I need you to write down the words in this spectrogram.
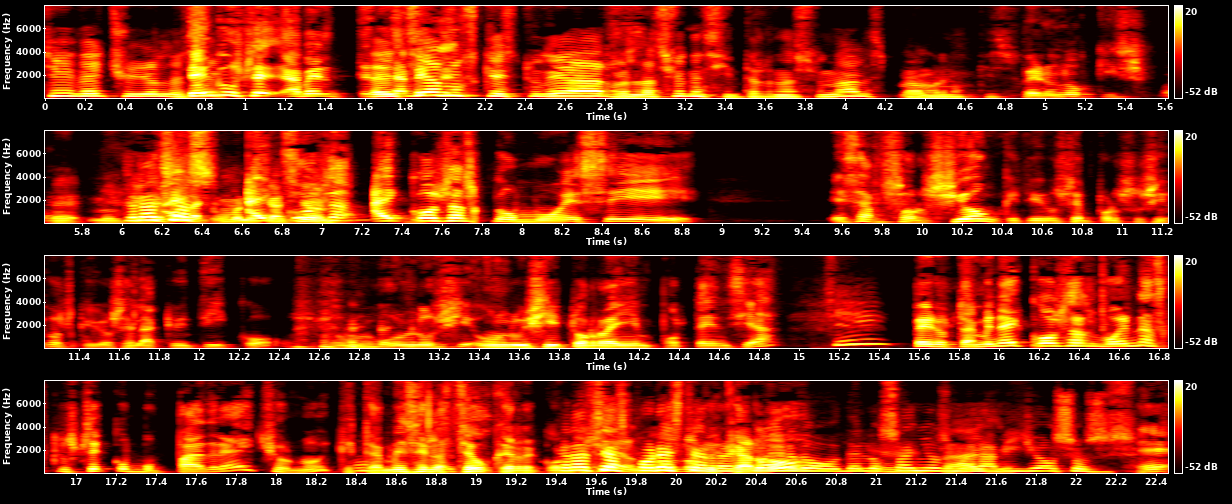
Sí, de hecho yo les Tengo usted, a ver, también- decíamos que estudiara relaciones internacionales, pero Hombre. no quiso. pero no quiso. Incliné Gracias. Hay cosas, hay cosas como ese, esa absorción que tiene usted por sus hijos, que yo se la critico, un, un Luisi- un Luisito Rey en potencia, Sí, pero también hay cosas buenas que usted como padre ha hecho, ¿no? Y que también se las tengo que reconocer. Gracias por ¿no, este recuerdo de los años maravillosos. Eh,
